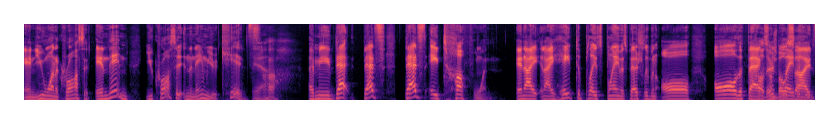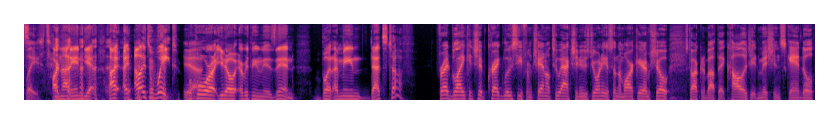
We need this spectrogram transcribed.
and you want to cross it, and then you cross it in the name of your kids. Yeah. I mean that that's that's a tough one. And I and I hate to place blame, especially when all all the facts Oh, on both blame to be sides are not in yet. I, I, I like to wait Yeah. before you know everything is in. But I mean that's tough. Fred Blankenship, Craig Lucie from Channel 2 Action News joining us on the Mark Arum Show. He's talking about that college admission scandal.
